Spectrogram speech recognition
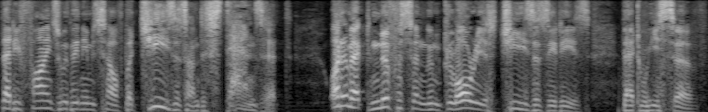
that he finds within himself. But Jesus understands it. What a magnificent and glorious Jesus it is that we serve.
